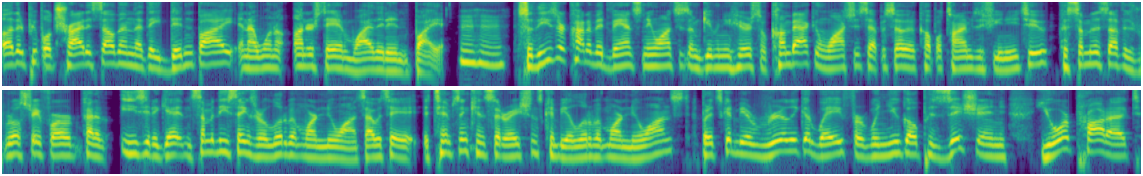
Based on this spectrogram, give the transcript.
other people tried to sell them that they didn't buy, and I want to understand why they didn't buy it. Mm-hmm. So these are kind of advanced nuances I'm giving you here. So come back and watch this episode a couple times if you need to, because some of this stuff is real straightforward, kind of easy to get, and some of these things are a little bit more nuanced. I would say attempts and considerations can be a little bit more nuanced, but it's going to be a really good way for when you go position your product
